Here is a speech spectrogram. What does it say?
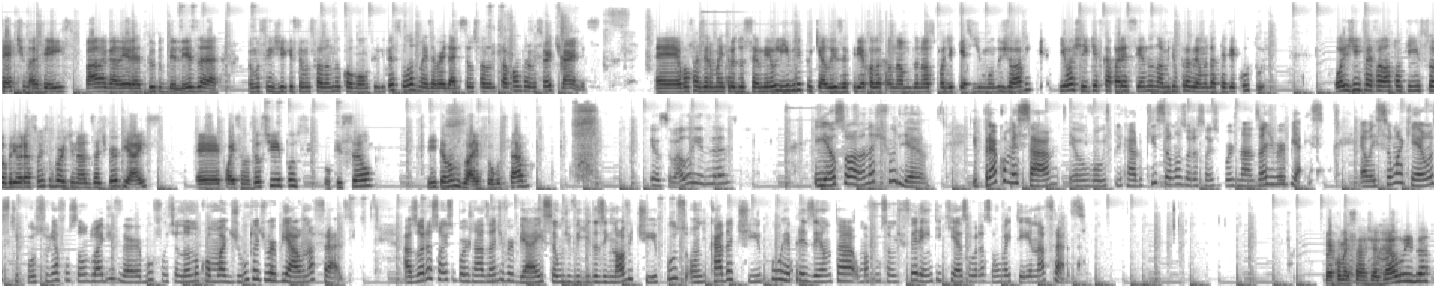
sétima vez. Fala galera, tudo beleza? Vamos fingir que estamos falando com um monte de pessoas, mas na verdade estamos falando só com o professor Charles. É, eu vou fazer uma introdução meio livre, porque a Luísa queria colocar o nome do nosso podcast de Mundo Jovem, e eu achei que ia ficar aparecendo o nome de um programa da TV Cultura. Hoje a gente vai falar um pouquinho sobre orações subordinadas adverbiais, é, quais são os seus tipos, o que são. Então vamos lá, eu sou o Gustavo. Eu sou a Luísa. E eu sou a Ana Julia. E para começar, eu vou explicar o que são as orações subordinadas adverbiais. Elas são aquelas que possuem a função do advérbio funcionando como adjunto adverbial na frase. As orações subordinadas adverbiais são divididas em nove tipos, onde cada tipo representa uma função diferente que essa oração vai ter na frase. Vai começar já já, Luísa?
